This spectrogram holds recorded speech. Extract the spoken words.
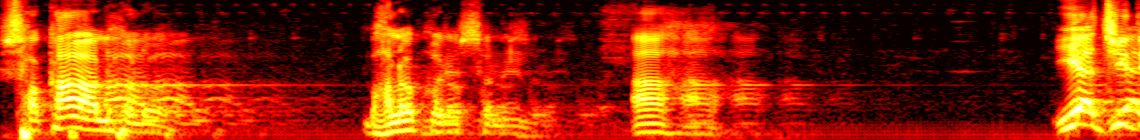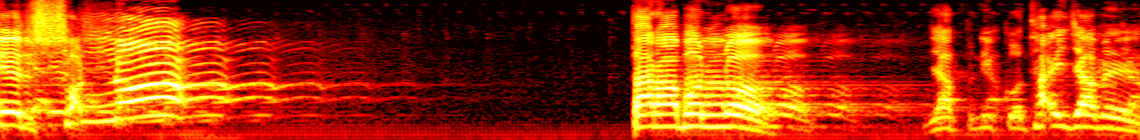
সকাল হলো। ভালো করে শোনেন। আহা ইয়াজিদের সৈন্য। তারা বলল যে আপনি কোথায় যাবেন?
